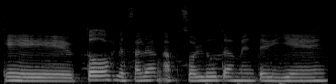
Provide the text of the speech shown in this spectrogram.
que todos les salgan absolutamente bien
